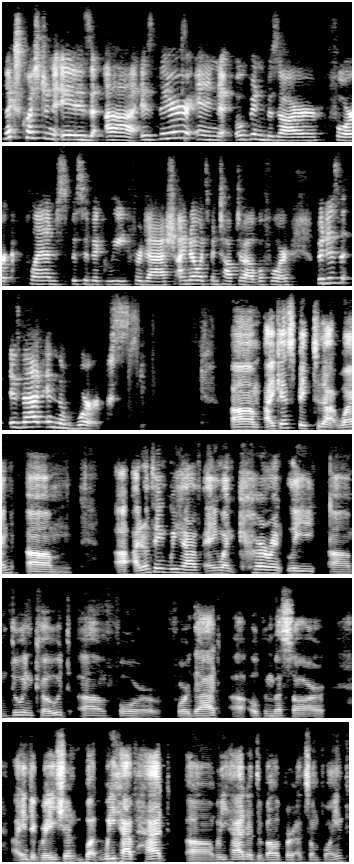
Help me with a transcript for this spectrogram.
Next question is, uh, is there an OpenBazaar fork planned specifically for Dash? I know it's been talked about before, but is, is that in the works? Um, I can speak to that one. Um, I don't think we have anyone currently um, doing code uh, for for that uh, OpenBazaar uh, integration, but we have had uh, we had a developer at some point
